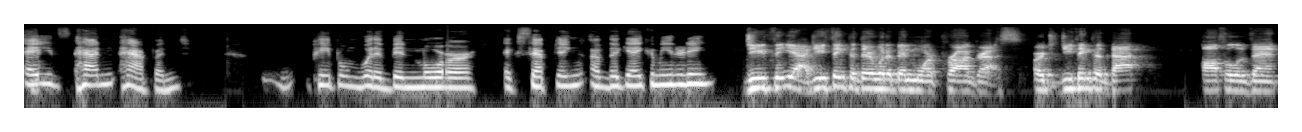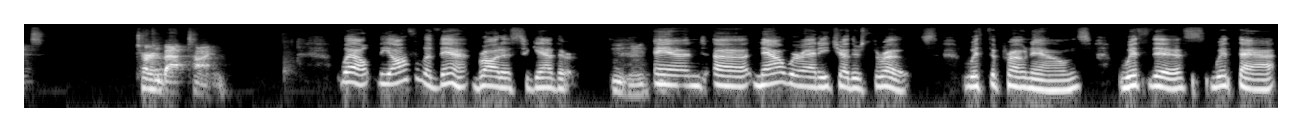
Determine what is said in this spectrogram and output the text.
AIDS hadn't happened, people would have been more accepting of the gay community. Do you think? Yeah. Do you think that there would have been more progress, or do you think that that awful event turned back time? Well, the awful event brought us together. Mm-hmm. And uh, now we're at each other's throats with the pronouns, with this, with that,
